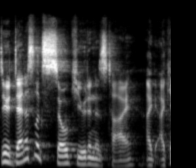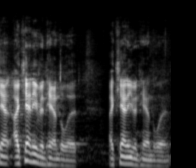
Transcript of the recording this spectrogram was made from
Dude, Dennis looks so cute in his tie. I, I, can't, I can't even handle it. I can't even handle it.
